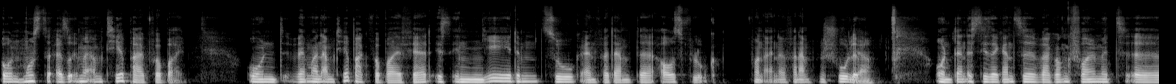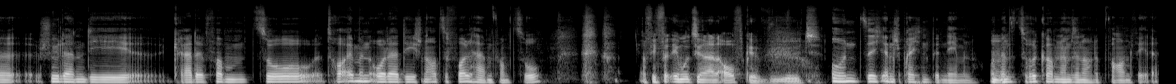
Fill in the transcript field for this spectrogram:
und musste also immer am Tierpark vorbei. Und wenn man am Tierpark vorbeifährt, ist in jedem Zug ein verdammter Ausflug von einer verdammten Schule. Ja. Und dann ist dieser ganze Waggon voll mit äh, Schülern, die gerade vom Zoo träumen oder die Schnauze voll haben vom Zoo. Auf jeden Fall emotional aufgewühlt. und sich entsprechend benehmen. Und Mhm. wenn sie zurückkommen, haben sie noch eine Pfauenfeder.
